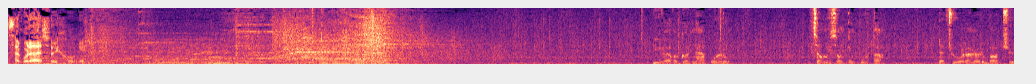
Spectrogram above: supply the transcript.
¿Se acuerda de su hijo o qué? You have a good nap, Weddle? Tell me something, puta. That true what I heard about you?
